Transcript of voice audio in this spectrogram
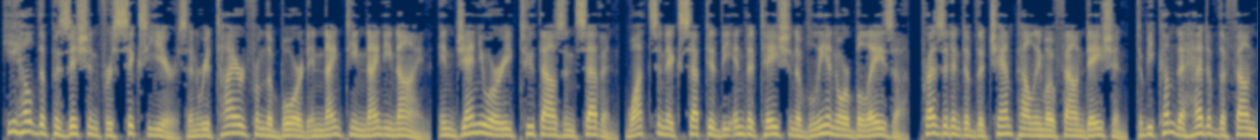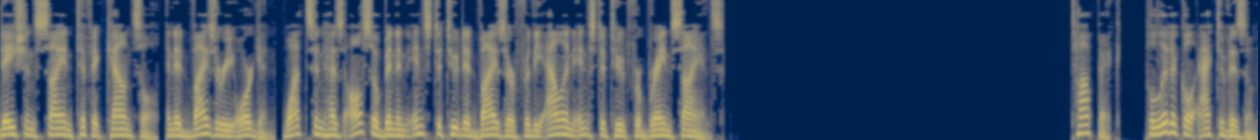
He held the position for six years and retired from the board in 1999. In January 2007, Watson accepted the invitation of Leonor Beleza, president of the Champalimaud Foundation, to become the head of the Foundation's Scientific Council, an advisory organ. Watson has also been an institute advisor for the Allen Institute for Brain Science. Political activism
